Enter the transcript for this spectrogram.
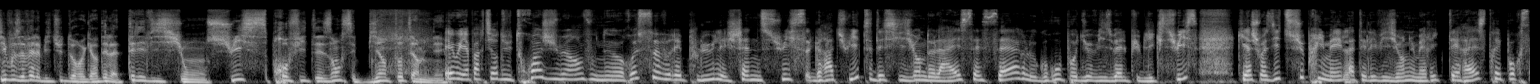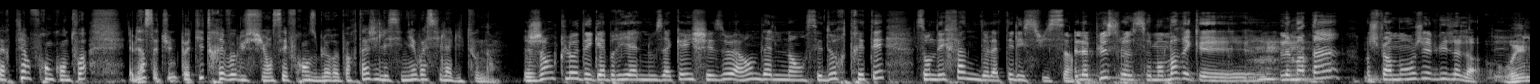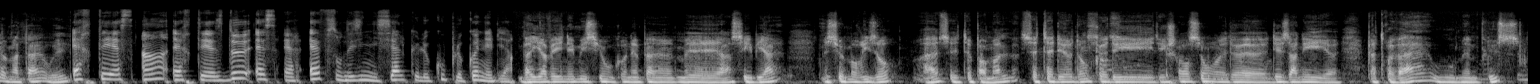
Si vous avez l'habitude de regarder la télévision suisse, profitez-en, c'est bientôt terminé. Et oui, à partir du 3 juin, vous ne recevrez plus les chaînes suisses gratuites. Décision de la SSR, le groupe audiovisuel public suisse, qui a choisi de supprimer la télévision numérique terrestre. Et pour certains francs-comtois, eh bien, c'est une petite révolution. C'est France Bleu Reportage. Il est signé Wassila Guitoun. Jean-Claude et Gabriel nous accueillent chez eux à Andelnan. Ces deux retraités sont des fans de la télé suisse. Le plus, c'est mon mari qui, le matin, je fais à manger, lui, là, là. Oui, le matin, oui. RTS 1, RTS 2, SRF sont des initiales que le couple connaît bien. Ben, il y avait une émission qu'on aimait assez bien, Monsieur Morisot. Hein, c'était pas mal. C'était donc des, des, chansons de, des années 80 ou même plus.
